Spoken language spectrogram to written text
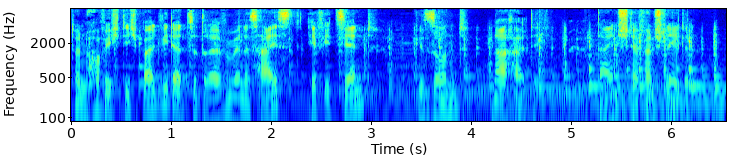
dann hoffe ich dich bald wieder zu treffen, wenn es heißt effizient, gesund, nachhaltig. Dein Stefan Schlegel.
